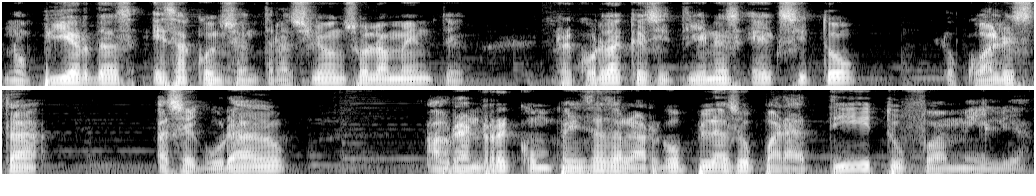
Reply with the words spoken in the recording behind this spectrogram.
No pierdas esa concentración solamente. Recuerda que si tienes éxito, lo cual está asegurado, habrán recompensas a largo plazo para ti y tu familia.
